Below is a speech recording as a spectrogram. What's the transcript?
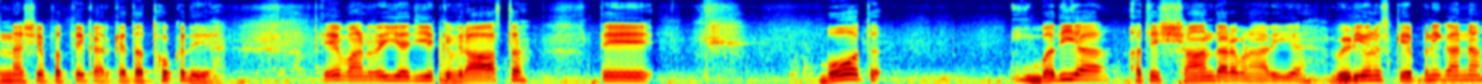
ਨਸ਼ੇ ਪੱਤੇ ਕਰਕੇ ਤਾਂ ਥੁੱਕਦੇ ਆ। ਇਹ ਬਣ ਰਹੀ ਹੈ ਜੀ ਇੱਕ ਵਿਰਾਸਤ ਤੇ ਬਹੁਤ ਵਧੀਆ ਅਤੇ ਸ਼ਾਨਦਾਰ ਬਣਾ ਰਹੀ ਹੈ। ਵੀਡੀਓ ਨੂੰ ਸਕਿਪ ਨਹੀਂ ਕਰਨਾ,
